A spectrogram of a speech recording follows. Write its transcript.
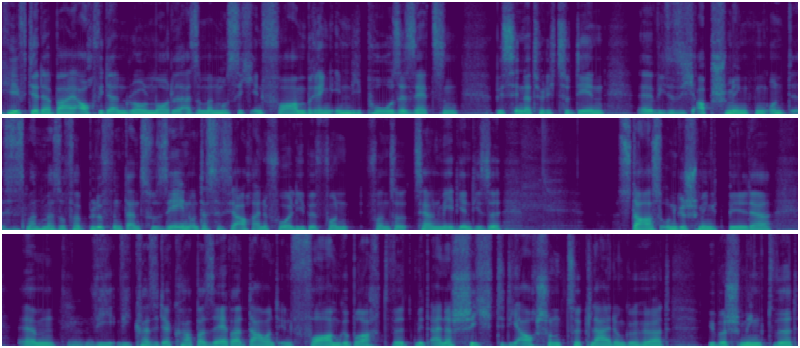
hilft dir dabei, auch wieder ein Role Model. Also man muss sich in Form bringen, in die Pose setzen, bis hin natürlich zu denen, äh, wie sie sich abschminken. Und es ist manchmal so verblüffend dann zu sehen, und das ist ja auch eine Vorliebe von, von sozialen Medien, diese Stars ungeschminkt Bilder, ähm, mhm. wie, wie quasi der Körper selber dauernd in Form gebracht wird, mit einer Schicht, die auch schon zur Kleidung gehört, überschminkt wird.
